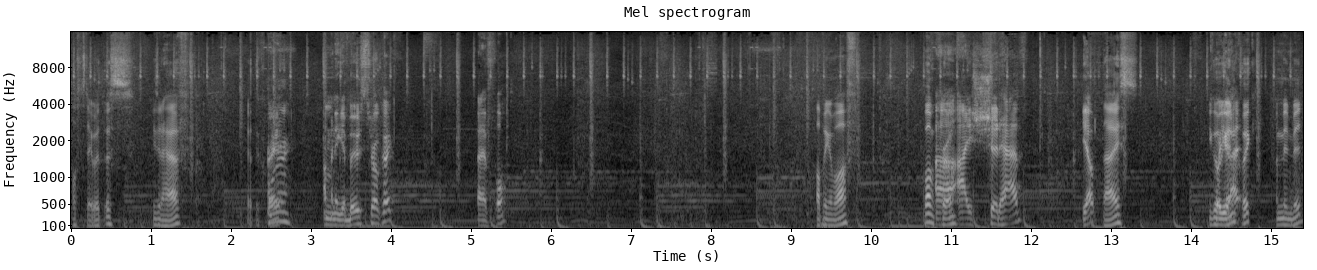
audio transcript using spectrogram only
I'll stay with this. He's gonna have. Got the corner. I'm gonna get boost real quick. I have full. Popping him off. Bump Crow. Uh, I should have. Yep. nice. You go What again, quick. I'm in mid.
